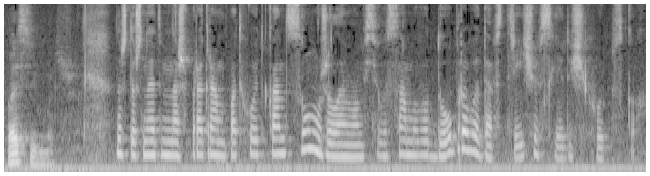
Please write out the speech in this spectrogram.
Спасибо большое. Ну что ж, на этом наша программа подходит к концу. Мы желаем вам всего самого доброго. До встречи в следующих выпусках.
